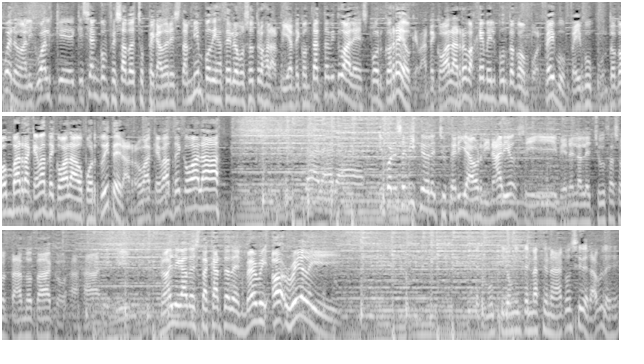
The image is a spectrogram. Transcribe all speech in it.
Bueno, al igual que, que se han confesado estos pecadores, también podéis hacerlo vosotros a las vías de contacto habituales, por correo que gmail.com, por Facebook, facebook.com barra que de koala o por Twitter, arroba que de koala. Y por el servicio de lechucería ordinario, sí, vienen las lechuzas soltando tacos, jaja, jiji. No ha llegado esta carta de Mary O'Reilly. Tenemos un tirón internacional considerable, ¿eh?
